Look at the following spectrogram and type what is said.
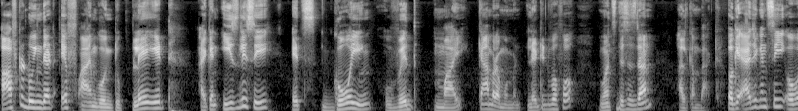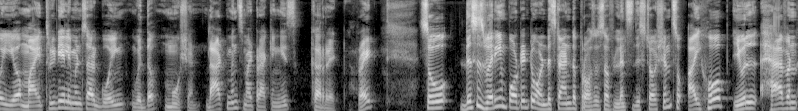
After doing that, if I'm going to play it, I can easily see it's going with my camera movement. Let it buffer. Once this is done, I'll come back. Okay, as you can see over here, my 3D elements are going with the motion. That means my tracking is correct, right? So this is very important to understand the process of lens distortion. So I hope you will have an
